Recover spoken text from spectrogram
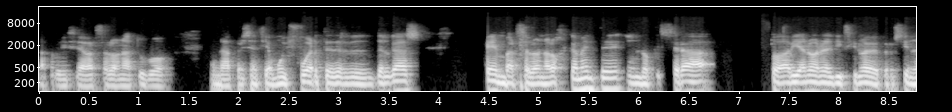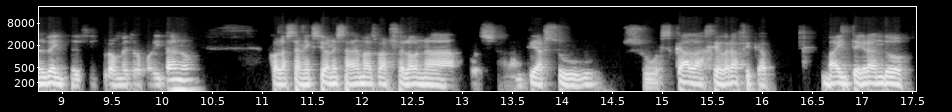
La provincia de Barcelona tuvo una presencia muy fuerte del, del gas en Barcelona, lógicamente, en lo que será todavía no en el 19, pero sí en el 20, el cinturón metropolitano. Con las anexiones, además, Barcelona, pues, al ampliar su, su escala geográfica, va integrando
